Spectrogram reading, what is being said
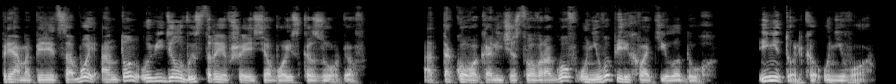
Прямо перед собой Антон увидел выстроившееся войско зургов. От такого количества врагов у него перехватило дух. И не только у него.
